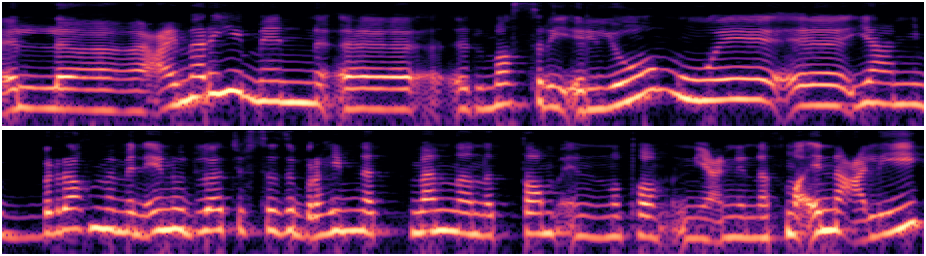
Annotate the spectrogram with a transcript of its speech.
العمري من آه، المصري اليوم ويعني بالرغم من إنه دلوقتي أستاذ إبراهيم نتمنى نطمئن نطم- يعني نطمئن عليه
